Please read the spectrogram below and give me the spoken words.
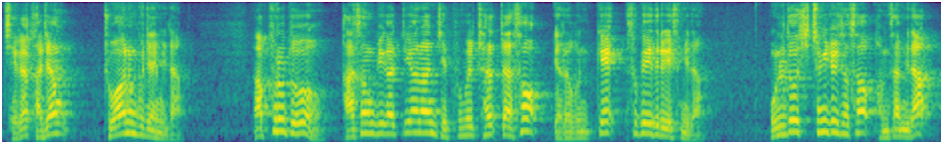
제가 가장 좋아하는 분야입니다. 앞으로도 가성비가 뛰어난 제품을 찾아서 여러분께 소개해드리겠습니다. 오늘도 시청해주셔서 감사합니다.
